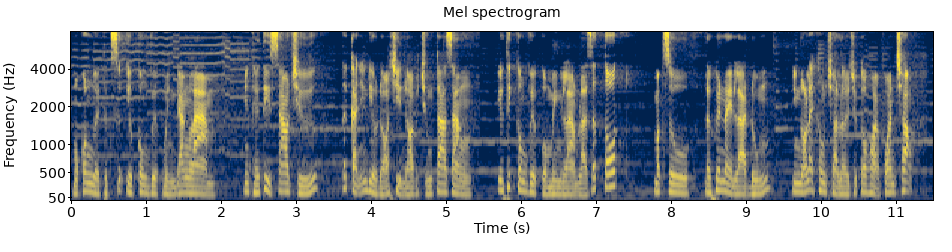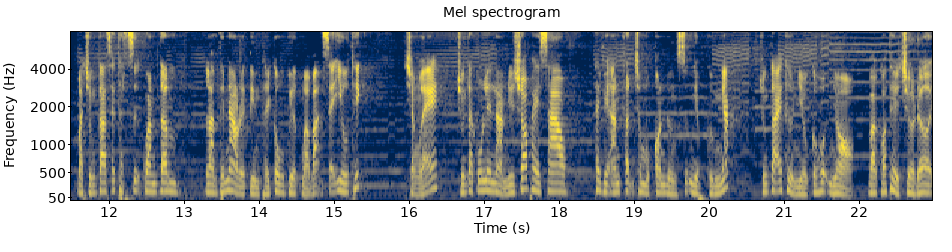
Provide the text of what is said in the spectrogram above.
một con người thực sự yêu công việc mình đang làm. Nhưng thế thì sao chứ? Tất cả những điều đó chỉ nói với chúng ta rằng yêu thích công việc của mình làm là rất tốt. Mặc dù lời khuyên này là đúng, nhưng nó lại không trả lời cho câu hỏi quan trọng mà chúng ta sẽ thật sự quan tâm. Làm thế nào để tìm thấy công việc mà bạn sẽ yêu thích? Chẳng lẽ chúng ta cũng nên làm như job hay sao? Thay vì an phận trong một con đường sự nghiệp cứng nhắc chúng ta hãy thử nhiều cơ hội nhỏ và có thể chờ đợi.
